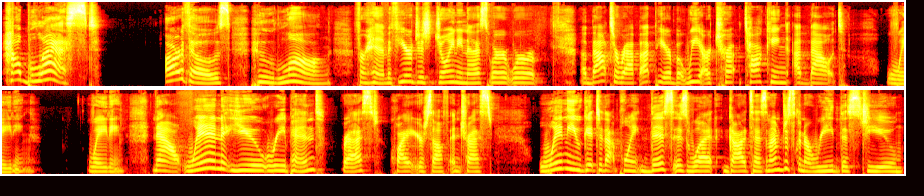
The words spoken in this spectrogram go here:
How blessed are those who long for him. If you're just joining us, we're, we're about to wrap up here, but we are tr- talking about waiting. Waiting. Now, when you repent, rest, quiet yourself, and trust. When you get to that point, this is what God says. And I'm just going to read this to you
